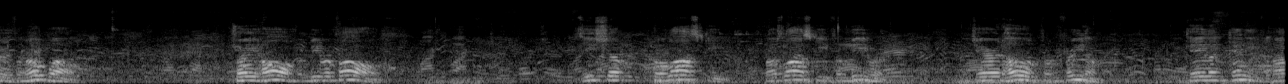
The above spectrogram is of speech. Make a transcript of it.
Krieger from Oakwell. Trey Hall from Beaver Falls. Zisha Brolowski, Broslowski from Beaver. Jared Hogue from Freedom. Kaylin Kenny from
